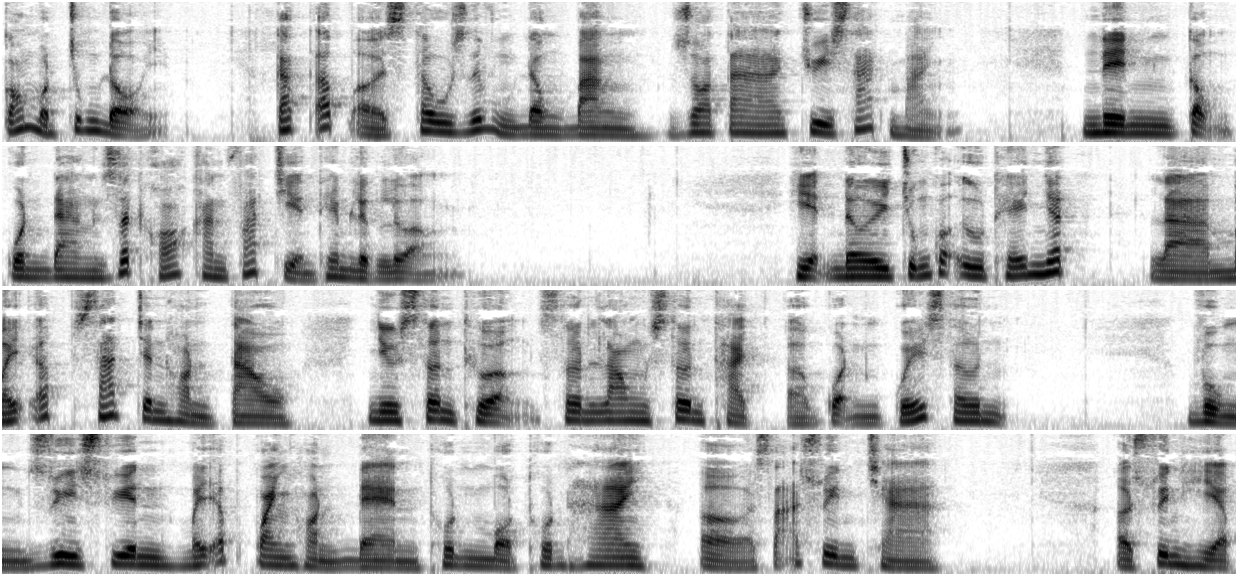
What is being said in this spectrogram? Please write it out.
có một trung đội. Các ấp ở sâu dưới vùng đồng bằng do ta truy sát mạnh, nên cộng quân đang rất khó khăn phát triển thêm lực lượng. Hiện nơi chúng có ưu thế nhất là mấy ấp sát chân hòn tàu như Sơn Thượng, Sơn Long, Sơn Thạch ở quận Quế Sơn. Vùng Duy Xuyên mấy ấp quanh hòn đèn thôn 1, thôn 2 ở xã Xuyên Trà. ở Xuyên Hiệp,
